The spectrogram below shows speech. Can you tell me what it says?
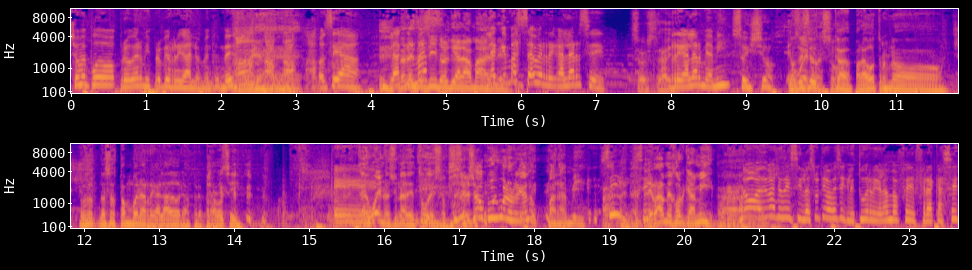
Yo me puedo proveer mis propios regalos, ¿me entendés? o sea, la No que necesito más, el Día de la Madre. La que más sabe regalarse, Regalarme a mí, soy yo. Es No sé bueno si- eso. claro, para otros no, no, sos, no sos tan buena regaladora, pero para vos sí. Eh, Es bueno, es una virtud eso. Yo, muy buenos regalos para mí. Sí, sí. Le va mejor que a mí. porque- No, además le voy a decir, las últimas veces que le estuve regalando a Fede, fracasé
